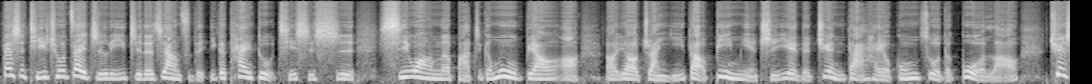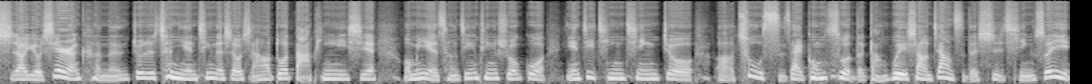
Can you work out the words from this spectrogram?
但是提出在职离职的这样子的一个态度，其实是希望呢把这个目标啊啊要转移到避免职业的倦怠，还有工作。做的过劳，确实啊，有些人可能就是趁年轻的时候想要多打拼一些。我们也曾经听说过年纪轻轻就呃猝死在工作的岗位上这样子的事情。所以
